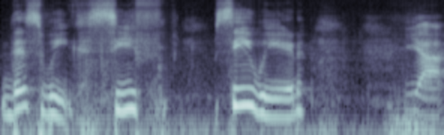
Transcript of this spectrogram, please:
This week, sea seaweed. Yeah.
